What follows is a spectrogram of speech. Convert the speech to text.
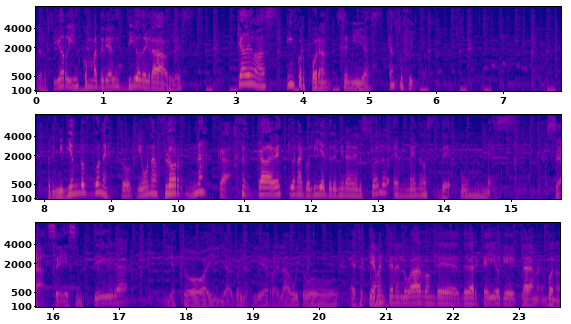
de los cigarrillos con materiales biodegradables que además incorporan semillas en sus filtros. Permitiendo con esto que una flor nazca cada vez que una colilla termina en el suelo en menos de un mes. O sea, se desintegra y esto ahí ya con la tierra, el agua y todo. Efectivamente en el lugar donde debe haber caído que claramente, bueno,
